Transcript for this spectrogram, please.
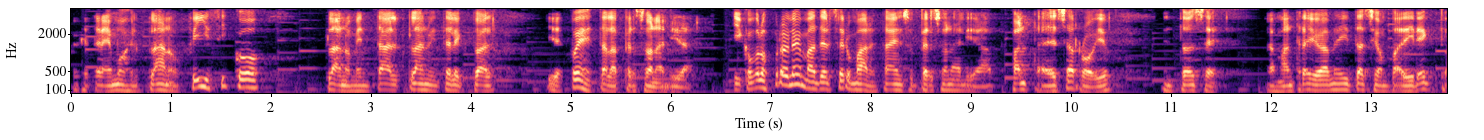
porque tenemos el plano físico, plano mental, plano intelectual y después está la personalidad. Y como los problemas del ser humano están en su personalidad, falta de desarrollo, entonces La mantra yoga meditación va directo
